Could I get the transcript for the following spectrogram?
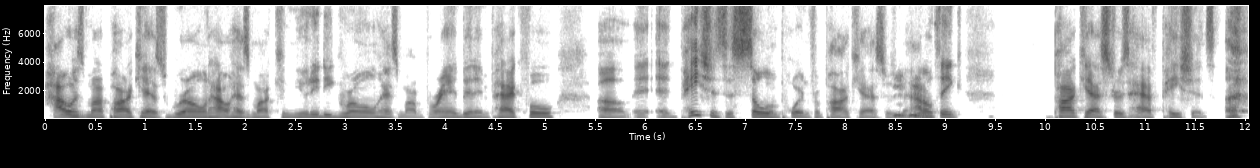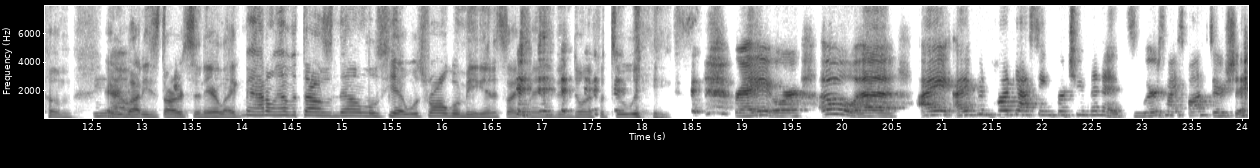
how has my podcast grown? How has my community grown? Has my brand been impactful? Um, and, and, patience is so important for podcasters, man. Mm-hmm. I don't think podcasters have patience. Um, no. Everybody starts and they're like, man, I don't have a thousand downloads yet. What's wrong with me? And it's like, man, you've been doing it for two weeks. right. Or, oh, uh, I, I've been podcasting for two minutes. Where's my sponsorship?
